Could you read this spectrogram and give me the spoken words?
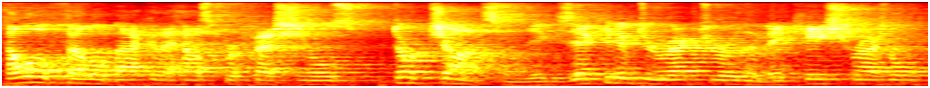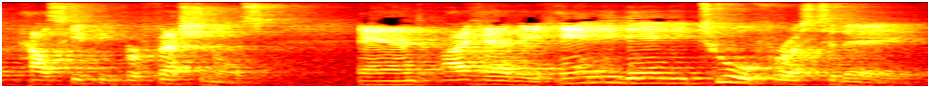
Hello, fellow back of the house professionals. Durk Johnson, the executive director of the Vacation Rental Housekeeping Professionals. And I have a handy dandy tool for us today.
